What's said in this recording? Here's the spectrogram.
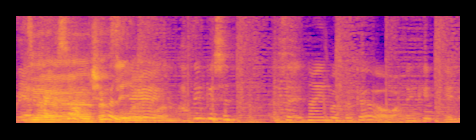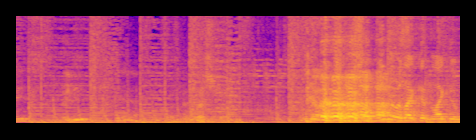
it's a Yeah, great song, that's surely. the Yeah. I think it's a, is it a name of a girl. I think it, it is. Really? Yeah. Restaurant. I thought it was like a, like a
